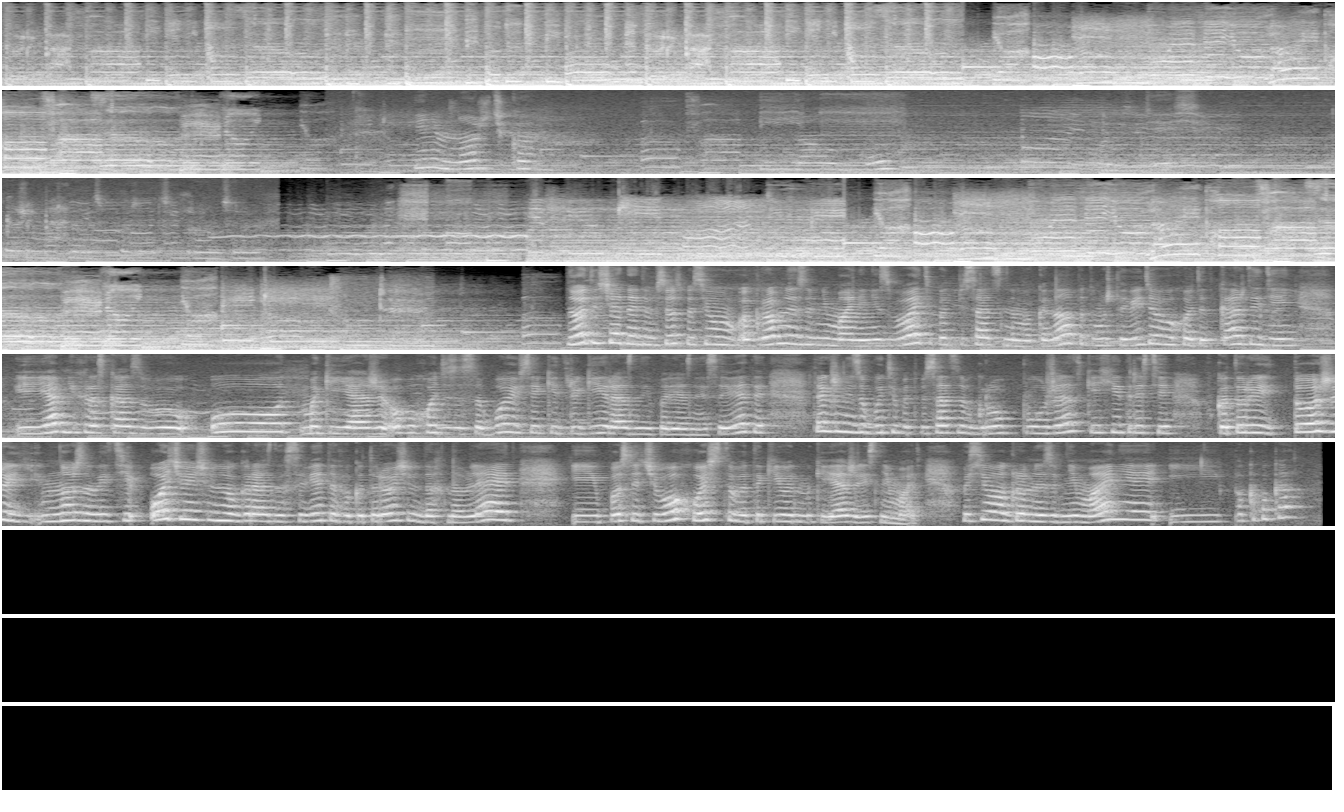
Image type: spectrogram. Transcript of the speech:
Забывайте подписаться на мой канал, потому что видео выходят каждый день. И я в них рассказываю о макияже, об уходе за собой и всякие другие разные полезные советы. Также не забудьте подписаться в группу «Женские хитрости», в которой тоже нужно найти очень-очень много разных советов, и которые очень вдохновляет. И после чего хочется вот такие вот макияжи и снимать. Спасибо огромное за внимание и пока-пока!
